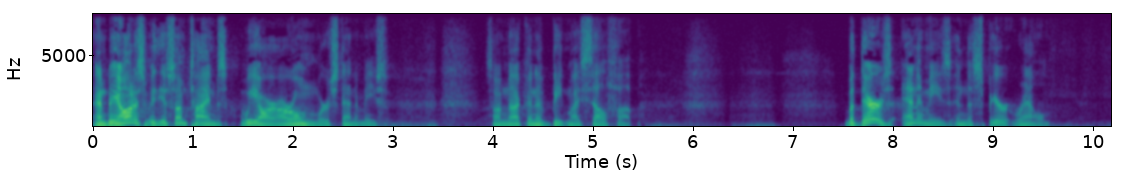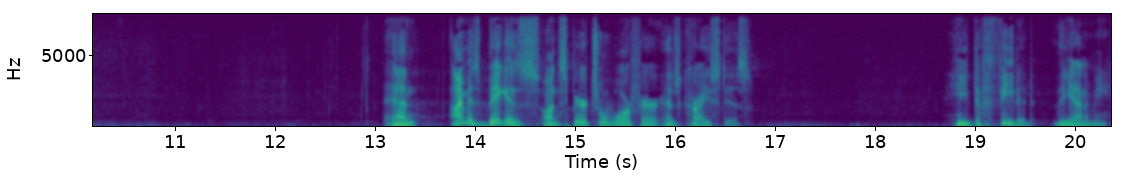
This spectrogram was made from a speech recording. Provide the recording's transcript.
And be honest with you, sometimes we are our own worst enemies. So I'm not going to beat myself up. But there's enemies in the spirit realm. And I'm as big as on spiritual warfare as Christ is. He defeated the enemy.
